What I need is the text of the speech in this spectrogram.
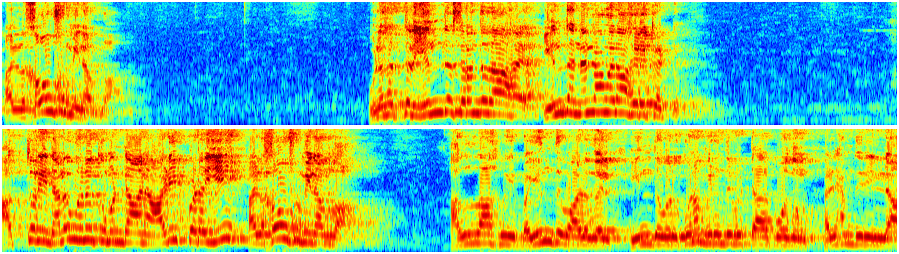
அல் ஹவுஃபு உலகத்தில் எந்த சிறந்ததாக எந்த நல்லமலாக இருக்கட்டும் அத்துறை நலவுகளுக்கும் உண்டான அடிப்படையே அல் ஹவுஃபு அல்லா அல்லாஹுவை பயந்து வாழுதல் இந்த ஒரு குணம் இருந்து விட்டால் போதும். அலமதுல்லா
